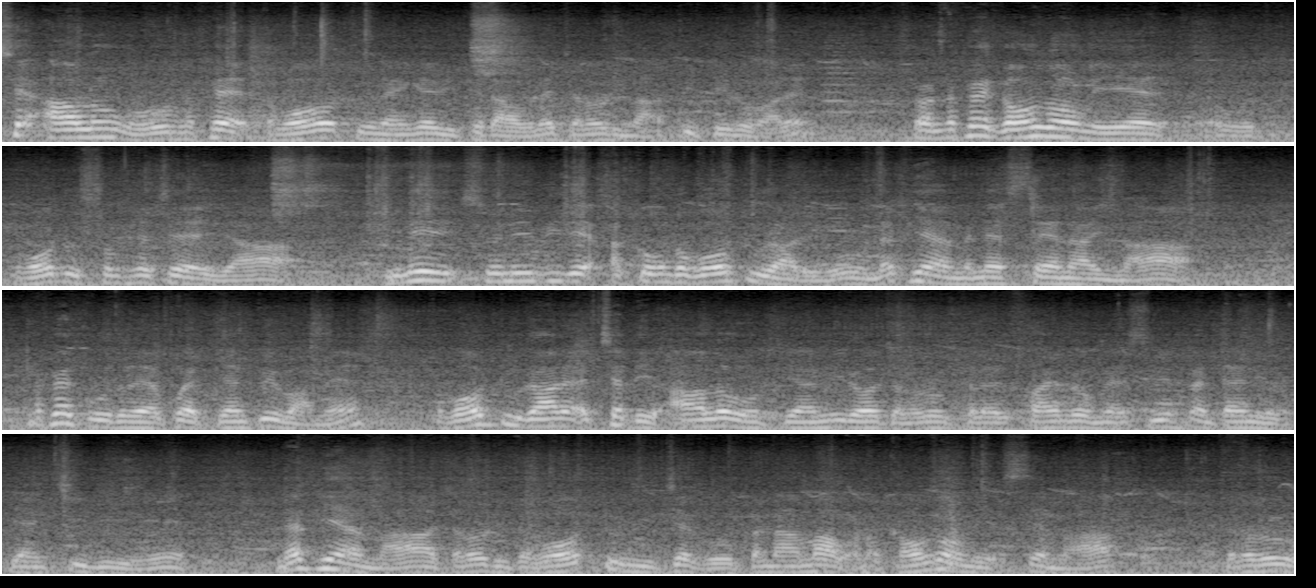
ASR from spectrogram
အချက်အားလုံးကိုနှစ်ဖက်သဘောတူနိုင်ခဲ့ပြီဖြစ်တာကိုလည်းကျွန်တော်တို့ဒီမှာအသိပေးလိုပါတယ်။ဆိုတော့နှစ်ဖက်ခေါင်းဆောင်တွေရဲ့ဟိုသဘောတူဆုံးဖြတ်ချက်အရာဒီနေ့ဆွေးနွေးပြီးတဲ့အကုန်သဘောတူတာတွေကိုလက်ဖြတ်မနဲ့10နာရီမှာနှစ်ဖက်ကိုယ်စားလှယ်အဖွဲ့ပြန်တွေ့ပါမယ်။သဘောတူထားတဲ့အချက်တွေအားလုံးကိုပြန်ပြီးတော့ကျွန်တော်တို့ clarify လုပ်မယ် see မှတ်တမ်းတွေကိုပြန်ကြည့်ပြီးရင်လက်ဖြတ်မှာကျွန်တော်တို့ဒီသဘောတူညီချက်ကိုပနာမပေါ့နော်ခေါင်းဆောင်တွေအစ်စ်မှာကျွန်တော်တို့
